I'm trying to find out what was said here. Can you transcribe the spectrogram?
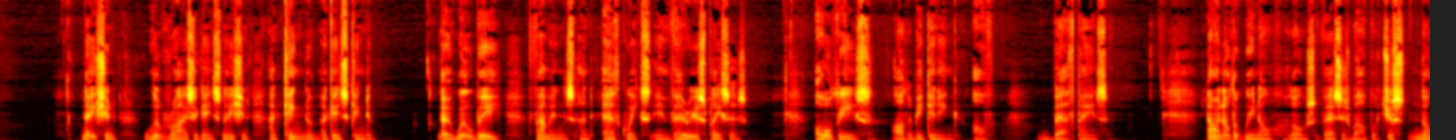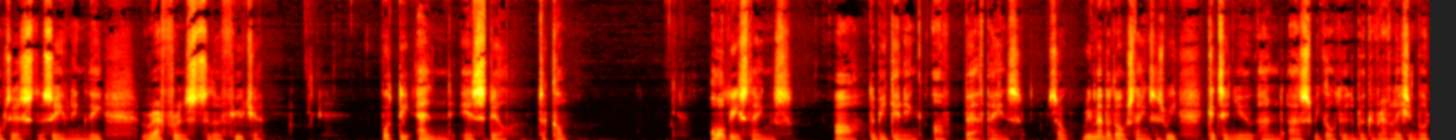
Nation will rise against nation, and kingdom against kingdom. There will be famines and earthquakes in various places. All these are the beginning of birth pains. Now, I know that we know those verses well, but just notice this evening the reference to the future. But the end is still to come. All these things are the beginning of birth pains. So remember those things as we continue and as we go through the book of Revelation. But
